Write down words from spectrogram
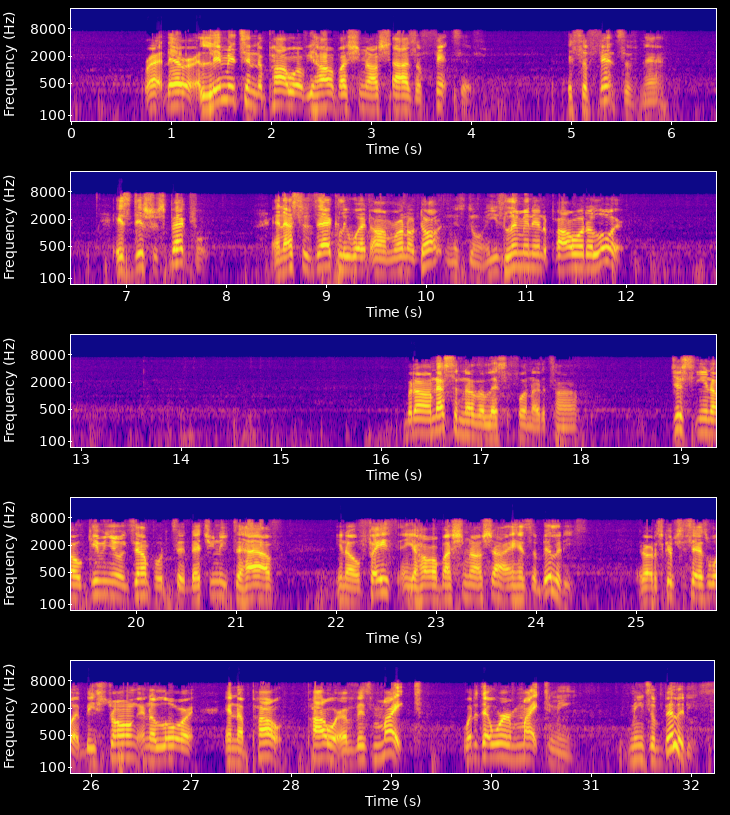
right there, limiting the power of Yahweh Shah is offensive. It's offensive, man. It's disrespectful. And that's exactly what um, Ronald Dalton is doing. He's limiting the power of the Lord. But um, that's another lesson for another time. Just you know, giving you an example to, that you need to have, you know, faith in Yahweh Bashim Shah and His abilities. You know, the scripture says what? Be strong in the Lord and the pow- power of His might. What does that word might mean? It means abilities.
